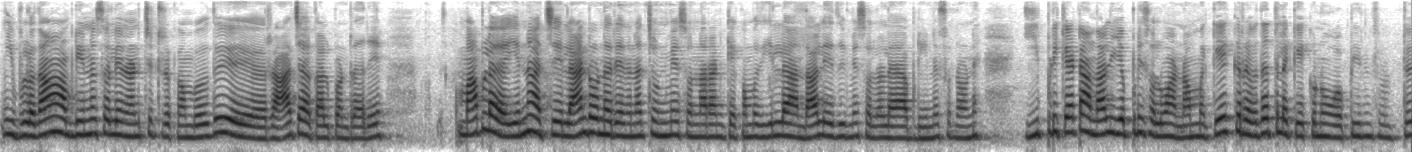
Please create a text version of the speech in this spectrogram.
இவ்வளோ தான் அப்படின்னு சொல்லி நினச்சிட்டு இருக்கும்போது ராஜா கால் பண்ணுறாரு மாப்பிள்ளை என்ன ஆச்சு லேண்ட் ஓனர் எதனாச்சும் உண்மையை சொன்னாரான்னு கேட்கும்போது இல்லை அந்த ஆள் எதுவுமே சொல்லலை அப்படின்னு சொன்னோடனே இப்படி கேட்டால் அந்த ஆள் எப்படி சொல்லுவான்? நம்ம கேட்குற விதத்தில் கேட்கணும் அப்படின்னு சொல்லிட்டு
